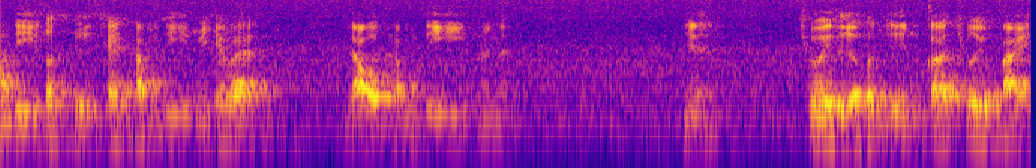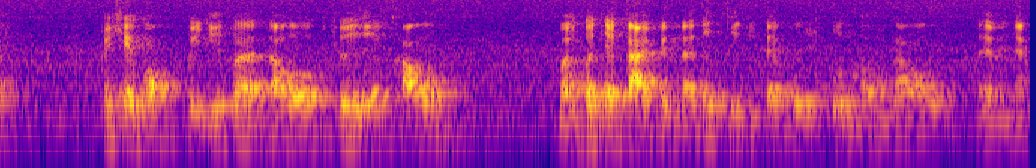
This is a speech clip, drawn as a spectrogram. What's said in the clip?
ำดีก็คือแค่ทำดี ไม่ใช่ว่าเราทำดีนะนะ เนี่ย ช่วยเหลือคนอื่นก็ช่วยไป ไม่ใช่บอกไปยึดว่าเราช่วยเหลือเขามันก็จะกลายเป็นระลึกถึงแต่บุญคุณของเราอะไรแบบนี้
